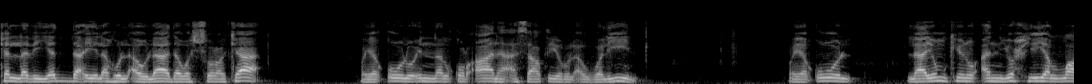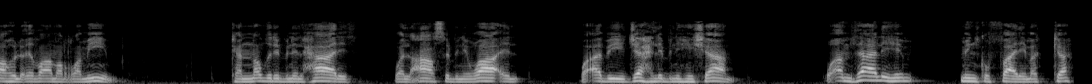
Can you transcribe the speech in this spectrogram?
كالذي يدعي له الأولاد والشركاء ويقول إن القرآن أساطير الأولين. ويقول لا يمكن أن يحيي الله العظام الرميم كالنضر بن الحارث والعاص بن وائل وأبي جهل بن هشام وأمثالهم من كفار مكة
